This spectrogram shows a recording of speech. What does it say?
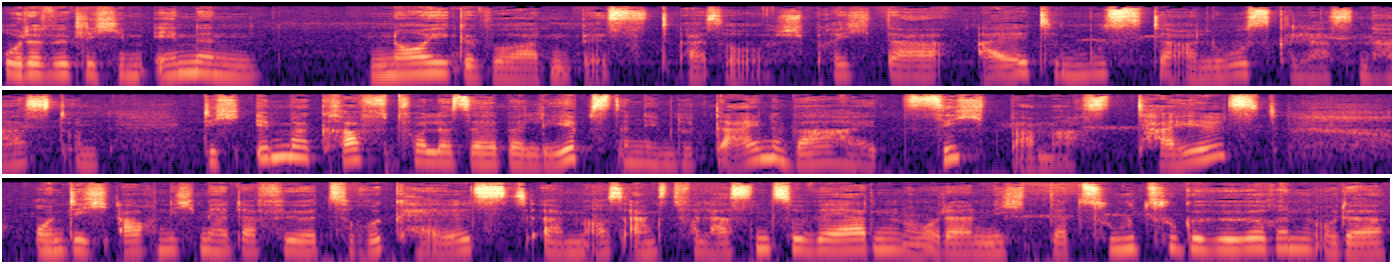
oder wirklich im Innen neu geworden bist, also sprich da alte Muster losgelassen hast und dich immer kraftvoller selber lebst, indem du deine Wahrheit sichtbar machst, teilst und dich auch nicht mehr dafür zurückhältst, ähm, aus Angst verlassen zu werden oder nicht dazu zu gehören oder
